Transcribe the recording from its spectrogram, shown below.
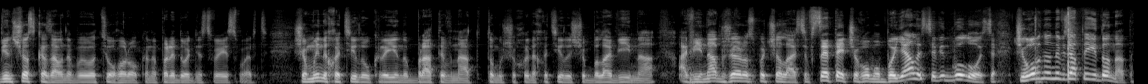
він що сказав цього року напередодні своєї смерті? Що ми не хотіли Україну брати в НАТО, тому що не хотіли, щоб була війна. А війна вже розпочалася. Все те, чого ми боялися, відбулося. Чого воно не взяти її до НАТО?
